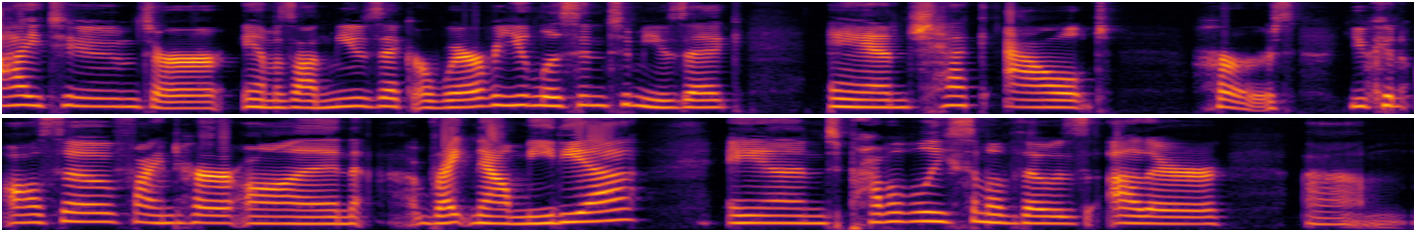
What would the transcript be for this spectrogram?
iTunes or Amazon Music or wherever you listen to music and check out hers. You can also find her on Right Now Media and probably some of those other um,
